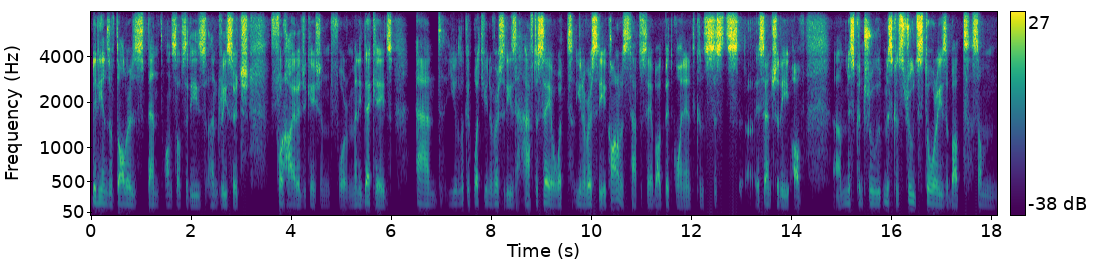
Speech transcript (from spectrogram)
billions of dollars spent on subsidies and research for higher education for many decades and you look at what universities have to say or what university economists have to say about Bitcoin, and it consists uh, essentially of uh, misconstrued, misconstrued stories about some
